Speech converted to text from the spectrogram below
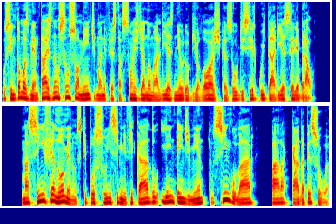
Os sintomas mentais não são somente manifestações de anomalias neurobiológicas ou de circuitaria cerebral, mas sim fenômenos que possuem significado e entendimento singular para cada pessoa.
